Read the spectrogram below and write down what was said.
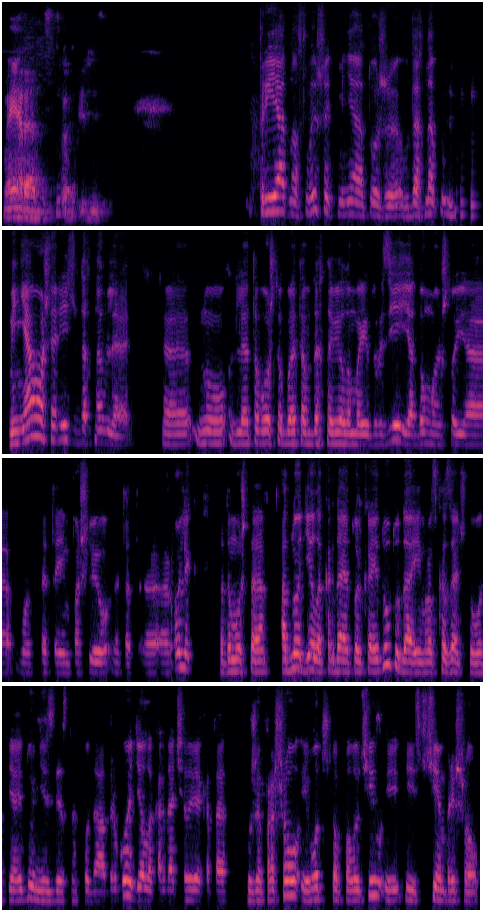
Моя радость в этой жизни приятно слышать, меня тоже вдохнов... меня ваша речь вдохновляет. Э, ну, для того, чтобы это вдохновило моих друзей, я думаю, что я вот это им пошлю, этот э, ролик, потому что одно дело, когда я только иду туда, им рассказать, что вот я иду неизвестно куда, а другое дело, когда человек это уже прошел, и вот что получил, и, и с чем пришел.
